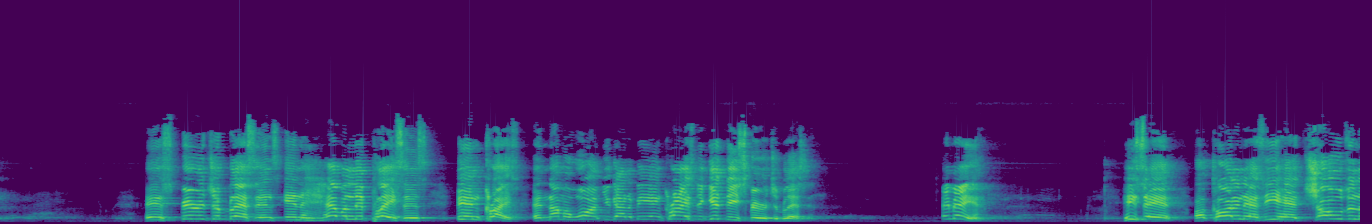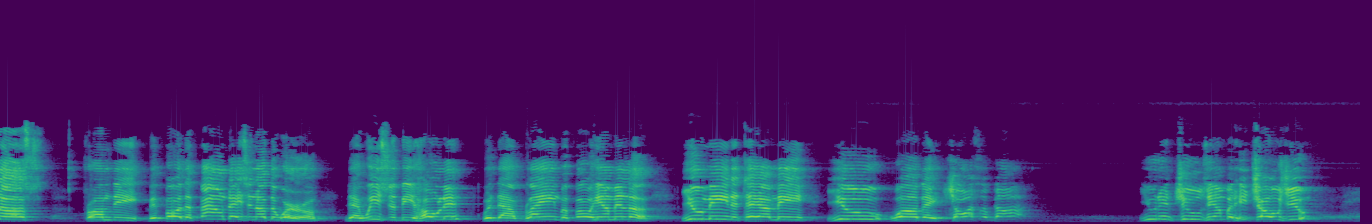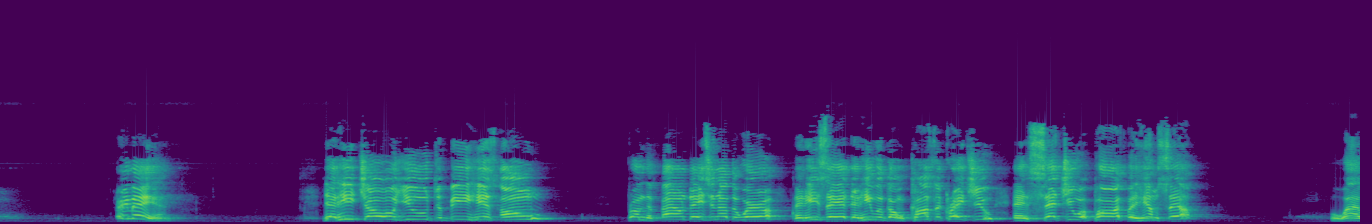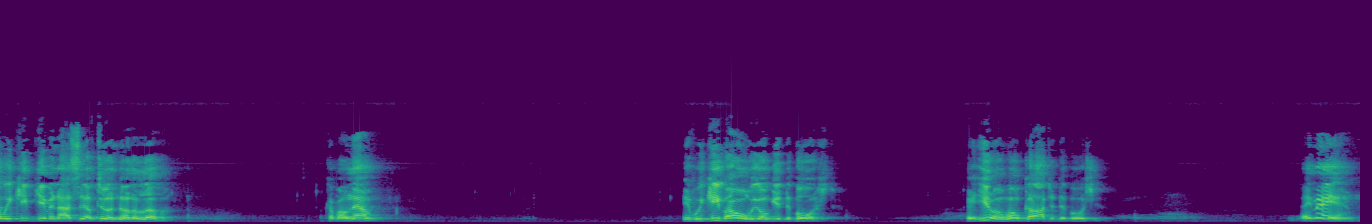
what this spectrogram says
In spiritual blessings in heavenly places in Christ. And number one, you got to be in Christ to get these spiritual blessings. Amen. He said, according as he had chosen us from the before the foundation of the world, that we should be holy without blame before him in love. You mean to tell me you were a choice of God? You didn't choose him, but he chose you? Amen. That he chose you to be his own from the foundation of the world. And he said that he was going to consecrate you and set you apart for himself. Why we keep giving ourselves to another lover? Come on now. If we keep on, we're going to get divorced. And you don't want God to divorce you. Amen.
